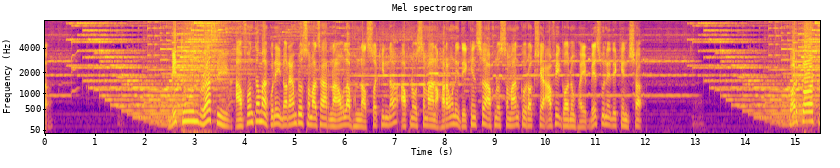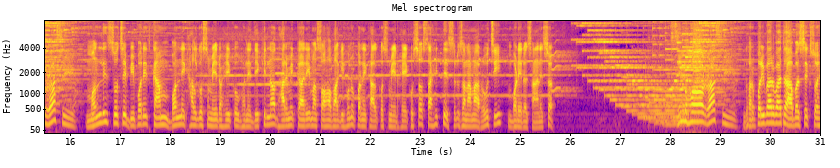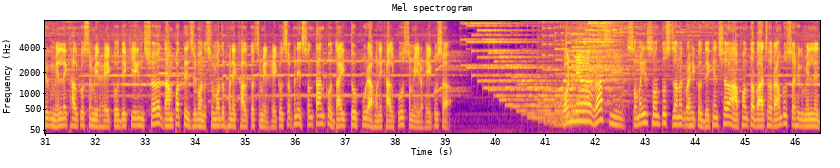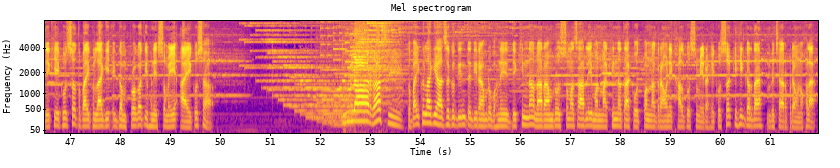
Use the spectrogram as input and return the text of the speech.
मिथुन राशि। आफन्तमा कुनै नराम्रो समाचार नआउला भन्न सकिन्न आफ्नो सामान हराउने देखिन्छ आफ्नो सामानको रक्षा आफै गर्नु भए बेस हुने देखिन्छ। कर्कट राशि। मनले सोचे विपरीत काम बन्ने खालको समय रहेको भने देखिन्न धार्मिक कार्यमा सहभागी हुनुपर्ने खालको समय रहेको छ। साहित्य सृजनामा रुचि बढेर जानेछ सिंह राशि। घर परिवारबाट आवश्यक सहयोग मिल्ने खालको समय रहेको देखिन्छ। दाम्पत्य जीवन सुमधुर हुने खालको समय रहेको छ भने सन्तानको दायित्व पुरा हुने खालको समय रहेको छ। कन्या राशि। समय सन्तोषजनक रहेको देखिन्छ। आफन्तबाट राम्रो सहयोग मिल्ने देखिएको छ। तपाईँको लागि एकदम प्रगति हुने समय आएको छ। तुला राशि। तपाईँको लागि आजको दिन त्यति राम्रो भने देखिन्न। नराम्रो समाचारले मनमा खिन्नताको उत्पन्न गराउने खालको समय रहेको छ। केही गर्दा विचार पुर्याउनुहोला।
